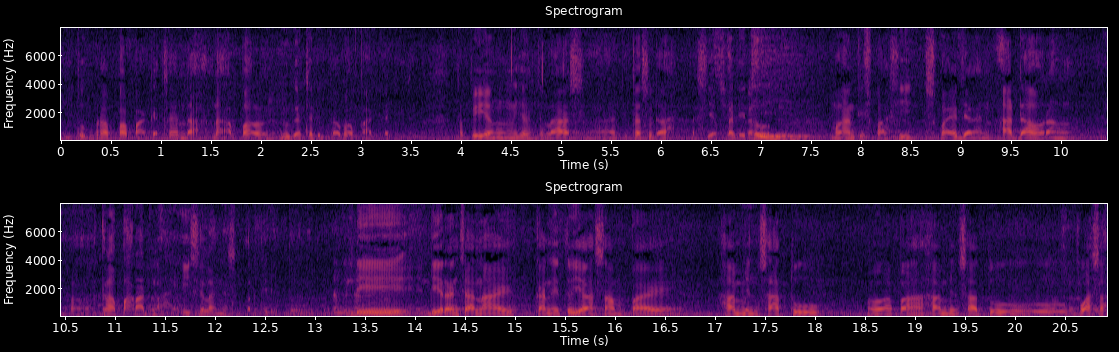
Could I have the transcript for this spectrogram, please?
untuk berapa paket saya enggak enggak apal juga tadi berapa paket gitu. Tapi yang yang jelas uh, kita sudah siapkan, siapkan itu mengantisipasi supaya jangan ada orang kelaparan lah istilahnya seperti itu. Di direncanakan itu ya sampai Hamin satu oh, apa Hamin satu puasa.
